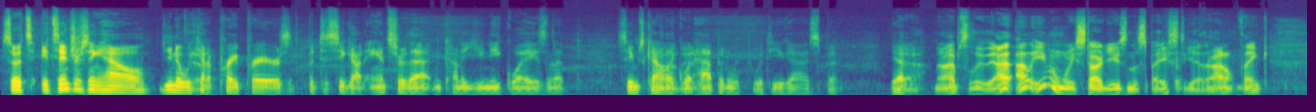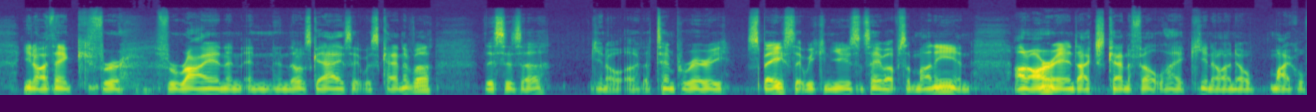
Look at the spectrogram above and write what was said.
So it's it's interesting how you know we yeah. kind of pray prayers, but to see God answer that in kind of unique ways, and that seems kind of like what happened with with you guys. But yeah, no, absolutely. I, I even when we started using the space together, I don't think you know, I think for for Ryan and, and, and those guys, it was kind of a this is a you know a, a, temporary space that we can use and save up some money. And on our end, I just kind of felt like you know I know Michael,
